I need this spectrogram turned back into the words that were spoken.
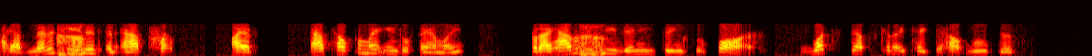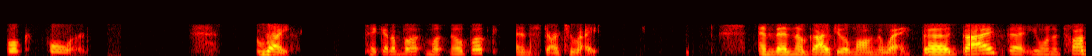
I have meditated and asked help. I have asked help from my angel family, but I haven't Uh-huh. received anything so far. What steps can I take to help move this book forward? Write. Take out a book, notebook and start to write. And then they'll guide you along the way. The guide that you want to talk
